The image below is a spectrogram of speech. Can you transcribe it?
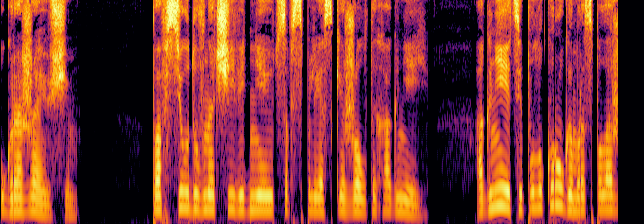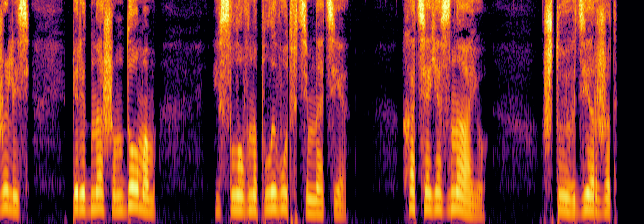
угрожающим. Повсюду в ночи виднеются всплески желтых огней. Огни эти полукругом расположились перед нашим домом и словно плывут в темноте, хотя я знаю, что их держат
